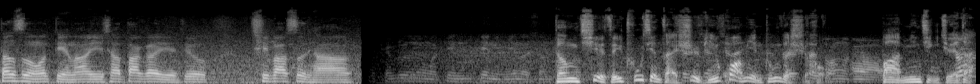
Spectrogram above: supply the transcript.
当时我点了一下，大概也就七八十条。当窃贼出现在视频画面中的时候，办案民警觉得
